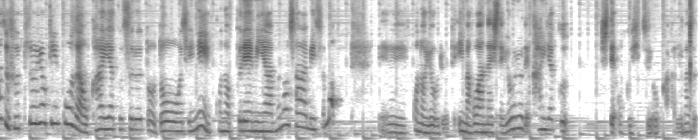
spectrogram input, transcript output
まず普通預金口座を解約すると同時に、このプレミアムのサービスも、えー、この要領で、今ご案内した要領で解約しておく必要があります。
